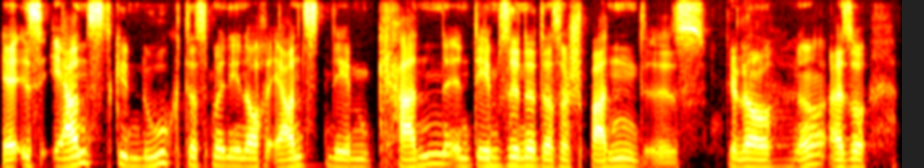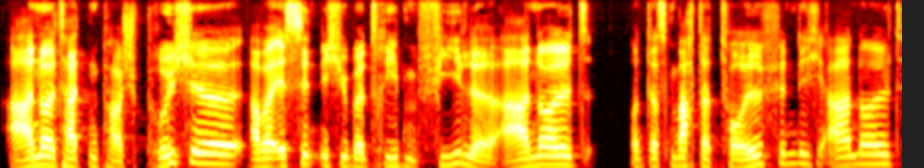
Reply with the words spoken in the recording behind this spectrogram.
Er ist ernst genug, dass man ihn auch ernst nehmen kann, in dem Sinne, dass er spannend ist. Genau. Ne? Also Arnold hat ein paar Sprüche, aber es sind nicht übertrieben viele. Arnold, und das macht er toll, finde ich, Arnold,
